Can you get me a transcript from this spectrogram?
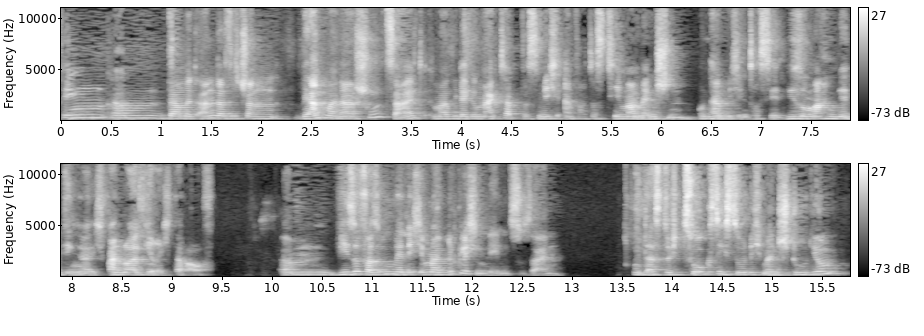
fing ähm, damit an, dass ich schon während meiner Schulzeit immer wieder gemerkt habe, dass mich einfach das Thema Menschen unheimlich interessiert. Wieso machen wir Dinge? Ich war neugierig darauf. Ähm, wieso versuchen wir nicht immer glücklich im Leben zu sein? Und das durchzog sich so durch mein Studium.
